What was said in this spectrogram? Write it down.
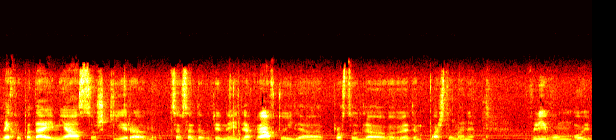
В них випадає м'ясо, шкіра, ну, це все буде потрібно і для крафту, і для просто для виду. Бачите, в мене в лівому, ой,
